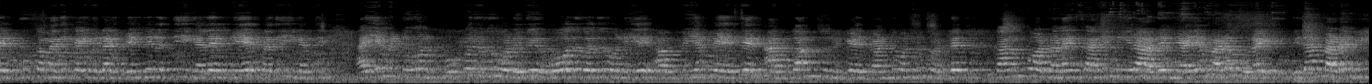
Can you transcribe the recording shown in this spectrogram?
இகழேல் ஊக்கமதி கைவிடல் எண்ணிலத்தி இகழேல் ஏற்பது இகழ்ச்சி ஐயமிட்டு உன் ஒப்பது ஒழுகு ஓதுவது ஒளியே. அவ்வியம் பேசேல் அக்கம் சுருக்கேல் கண்டு ஒன்று சொல்லு கண் போன்றனை சனி நீராடு நியமட உரை இடம்பட வீ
